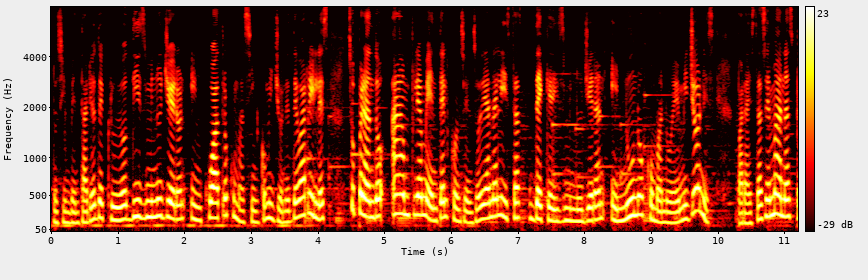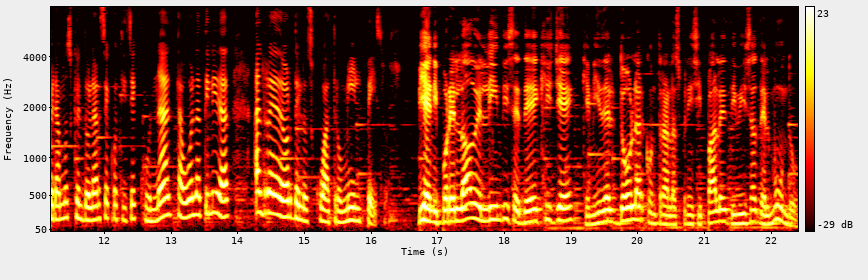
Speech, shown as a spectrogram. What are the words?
los inventarios de crudo disminuyeron en 4,5 millones de barriles, superando ampliamente el consenso de analistas de que disminuyeran en 1,9 millones. Para esta semana esperamos que el dólar se cotice con alta volatilidad alrededor de los 4 mil pesos. Bien, y por el lado del índice DXY, que mide el dólar contra las principales divisas del mundo,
